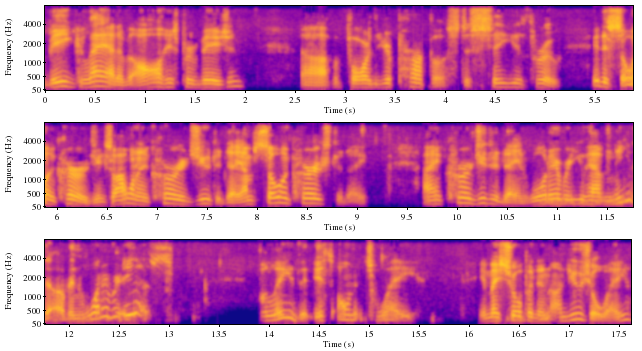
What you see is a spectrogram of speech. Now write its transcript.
Be glad of all His provision uh, for your purpose to see you through. It is so encouraging. So I want to encourage you today. I'm so encouraged today. I encourage you today in whatever you have need of and whatever it is, believe that it's on its way. It may show up in an unusual way. It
